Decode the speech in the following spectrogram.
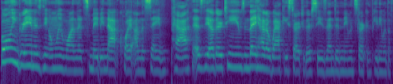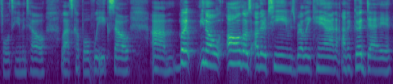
Bowling Green is the only one that's maybe not quite on the same path as the other teams, and they had a wacky start to their season. Didn't even start competing with a full team until last couple of weeks. So, um, but you know, all those other teams really can on a good day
